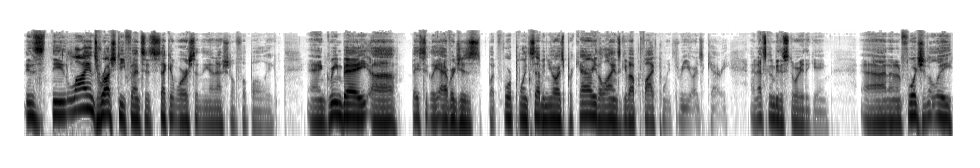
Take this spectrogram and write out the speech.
is the Lions' rush defense is second worst in the National Football League. And Green Bay uh, basically averages, what, 4.7 yards per carry. The Lions give up 5.3 yards a carry. And that's going to be the story of the game. And, and unfortunately,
